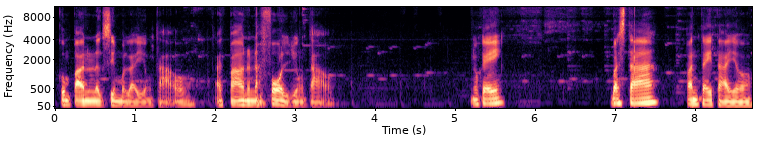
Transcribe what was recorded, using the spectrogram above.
Kung paano nagsimula yung tao at paano na-fall yung tao. Okay? Basta, pantay tayo.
